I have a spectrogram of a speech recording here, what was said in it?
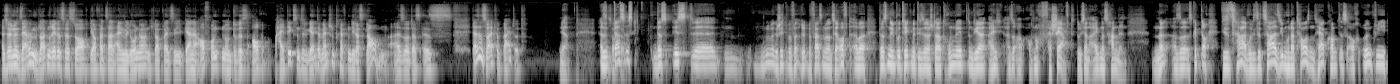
Also wenn du in Serbien mit Leuten redest, wirst du auch die Opferzahl eine Million hören. Ich glaube, weil sie gerne aufrunden und du wirst auch halbwegs intelligente Menschen treffen, die das glauben. Also das ist, das ist weit verbreitet. Ja. Also Das das ist, das ist, äh, über Geschichte befa- befassen wir uns ja oft, aber das ist eine Hypothek, mit dieser Staat rumlebt und die ja eigentlich, also auch noch verschärft durch sein eigenes Handeln. Ne? Also es gibt auch diese Zahl, wo diese Zahl 700.000 herkommt, ist auch irgendwie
